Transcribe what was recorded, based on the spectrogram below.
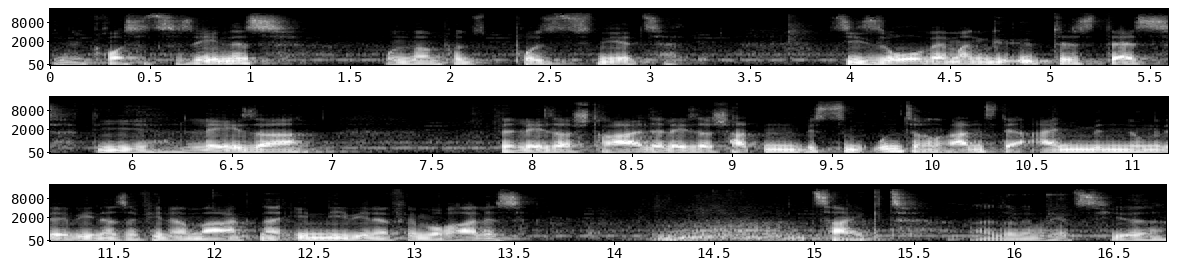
in der Krosse zu sehen ist. Und man positioniert sie so, wenn man geübt ist, dass die Laser, der Laserstrahl, der Laserschatten bis zum unteren Rand der Einmündung der Vena saphina magna in die Vena femoralis zeigt. Also wenn man jetzt hier,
